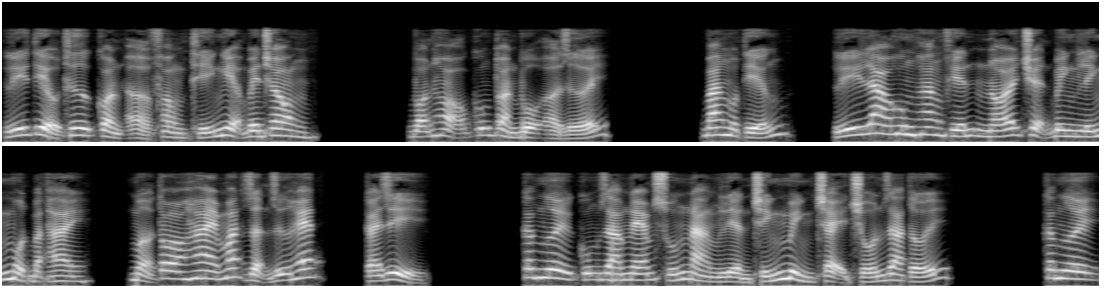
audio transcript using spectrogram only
Lý Tiểu Thư còn ở phòng thí nghiệm bên trong. Bọn họ cũng toàn bộ ở dưới. Bang một tiếng, Lý Lao hung hăng phiến nói chuyện binh lính một bạt hai, mở to hai mắt giận dữ hét, cái gì? Các ngươi cũng dám ném xuống nàng liền chính mình chạy trốn ra tới. Các ngươi,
